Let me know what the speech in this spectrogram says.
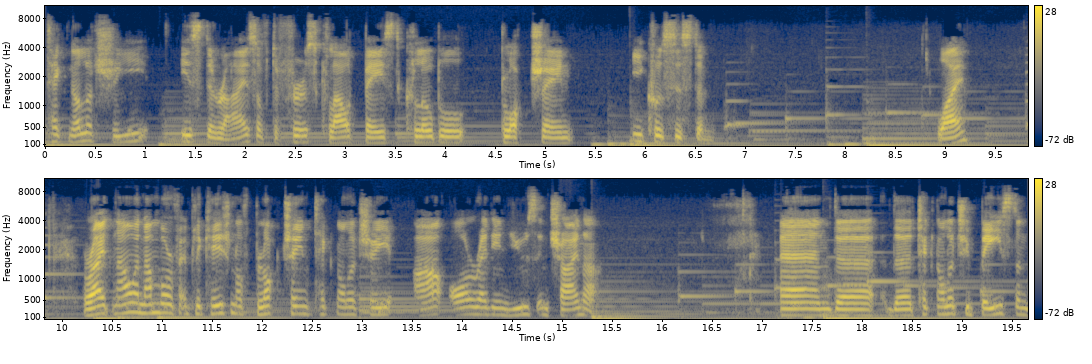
technology is the rise of the first cloud based global blockchain ecosystem. Why? Right now, a number of applications of blockchain technology are already in use in China and uh, the technology based and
